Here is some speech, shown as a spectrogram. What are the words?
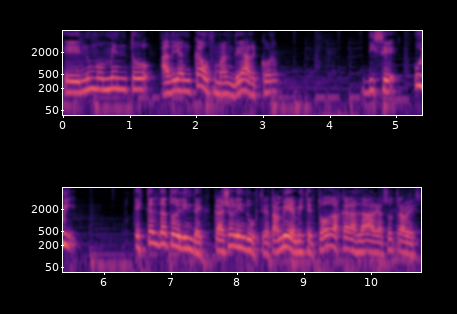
En un momento, Adrián Kaufman de Arcor dice: Uy, está el dato del INDEC, cayó la industria. También, viste, todas caras largas, otra vez.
